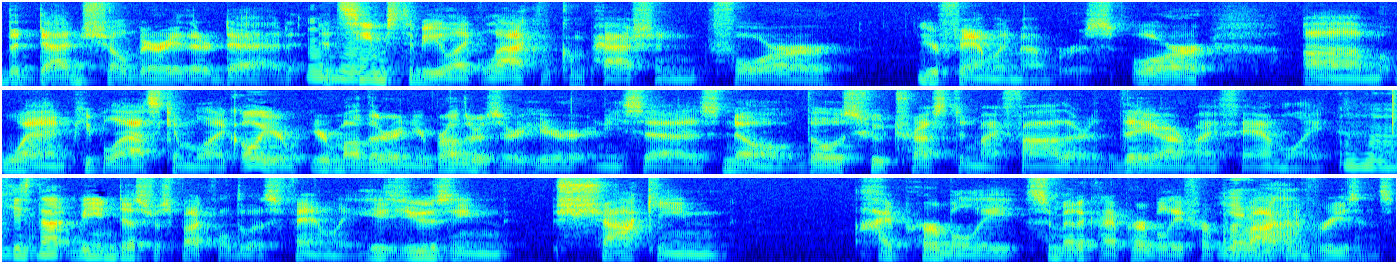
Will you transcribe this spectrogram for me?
the dead shall bury their dead, it seems to be like lack of compassion for your family members. Or um, when people ask him, like, oh, your, your mother and your brothers are here, and he says, no, those who trust in my father, they are my family. He's not being disrespectful to his family. He's using shocking hyperbole, Semitic hyperbole for provocative reasons.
